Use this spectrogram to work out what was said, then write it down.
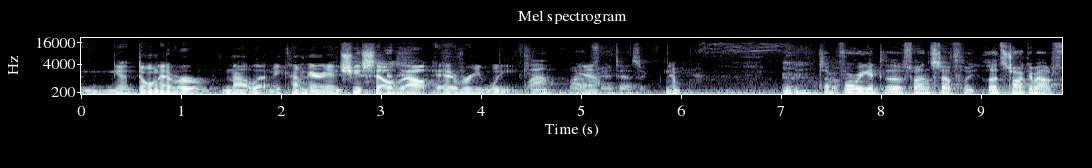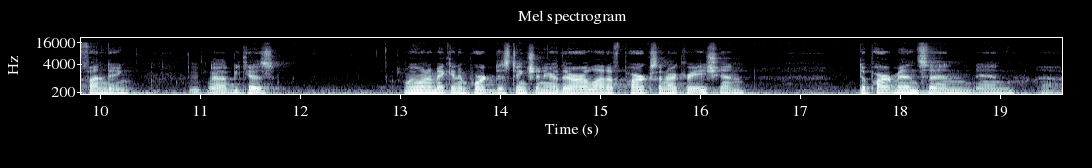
you know, don't ever not let me come here. And she sells out every week. Wow. Wow, Yeah. fantastic. Yep. So before we get to the fun stuff, let's talk about funding, uh, because we want to make an important distinction here. There are a lot of parks and recreation departments and, and uh,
